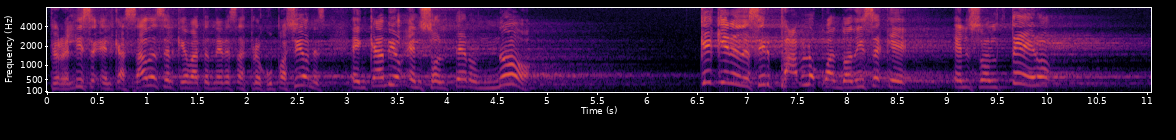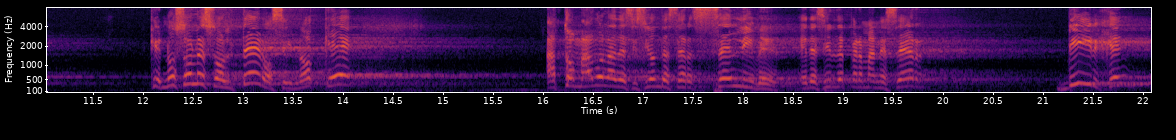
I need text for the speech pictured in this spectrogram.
Pero él dice, el casado es el que va a tener esas preocupaciones. En cambio, el soltero no. ¿Qué quiere decir Pablo cuando dice que el soltero, que no solo es soltero, sino que ha tomado la decisión de ser célibe, es decir, de permanecer virgen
